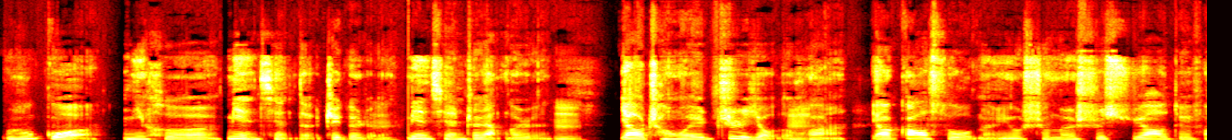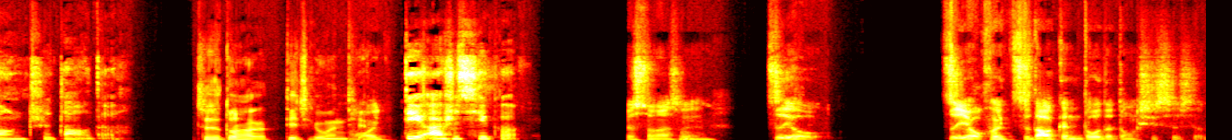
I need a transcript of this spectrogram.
如果你和面前的这个人，嗯面前这两个人，嗯，要成为挚友的话，要告诉我们有什么是需要对方知道的。这是多少个第几个问题啊？我第二十七个，就什么是嗯自由？自由会知道更多的东西是什么？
